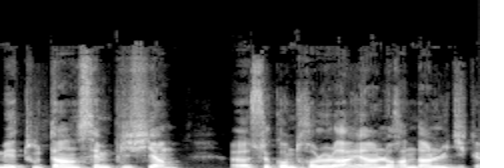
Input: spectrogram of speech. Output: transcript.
mais tout en simplifiant euh, ce contrôle-là et en le rendant ludique.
